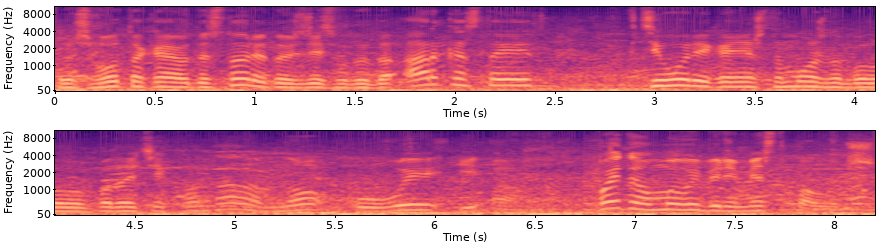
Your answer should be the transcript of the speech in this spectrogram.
То есть вот такая вот история. То есть здесь вот эта арка стоит. В теории, конечно, можно было бы подойти к фонтанам, но, увы и ах. Поэтому мы выберем место получше.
